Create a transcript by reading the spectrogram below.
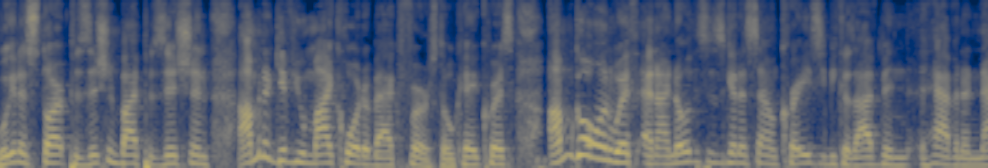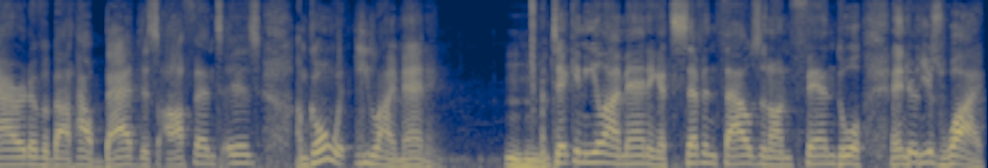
We're going to start position by position. I'm going to give you my quarterback first, okay, Chris? I'm going with, and I know this is going to sound crazy because I've been having a narrative about how bad this offense is. I'm going with Eli Manning. I'm taking Eli Manning at 7,000 on FanDuel, and here's why.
